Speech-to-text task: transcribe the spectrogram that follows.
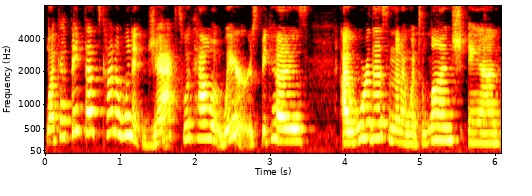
Like I think that's kind of when it jacks with how it wears because I wore this and then I went to lunch and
